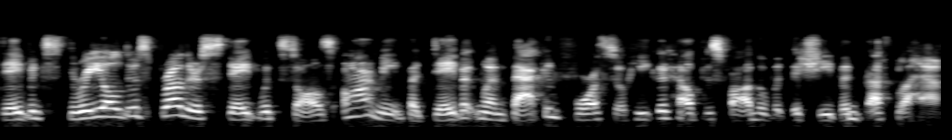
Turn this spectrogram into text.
David's three oldest brothers stayed with Saul's army, but David went back and forth so he could help his father with the sheep in Bethlehem.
